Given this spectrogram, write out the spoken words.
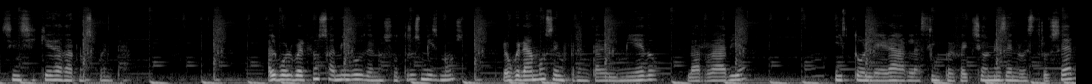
sin siquiera darnos cuenta. Al volvernos amigos de nosotros mismos, logramos enfrentar el miedo, la rabia y tolerar las imperfecciones de nuestro ser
